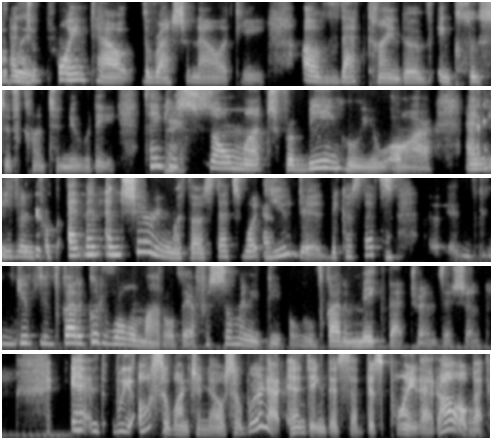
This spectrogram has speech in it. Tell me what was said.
and to point out the rationality of that kind of inclusive continuity. Thank you so much for being who you are and Thank even you. for, and, and, and sharing with us that's what Yeah. you did because that's Mm. You've, you've got a good role model there for so many people who've got to make that transition. And we also want to know so we're not ending this at this point at all, but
